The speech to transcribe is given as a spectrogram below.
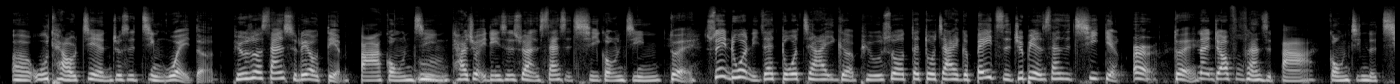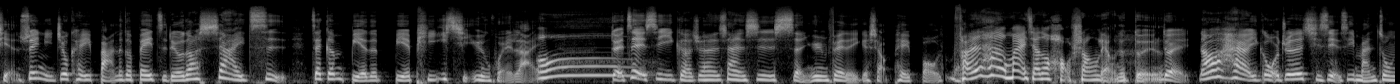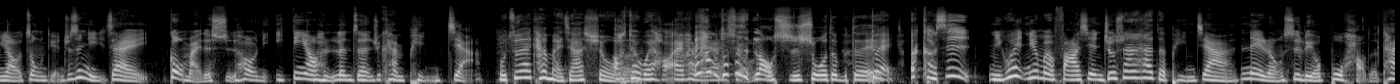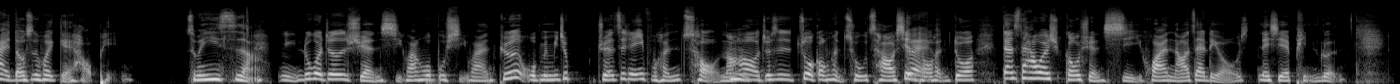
呃无条件就是进位的，比如说三十六点八公斤，它、嗯、就一定是算三十七公斤。对，所以如果你再多加一个，比如说再多加一个杯子，就变成三十七点二。对，那你就要付三十八公斤的钱，所以你就可以把那个杯子留到下一次再跟别的别批一起运回来。哦。对，这也是一个就算算是省运费的一个小配包，反正他的卖家都好商量就对了。对，然后还有一个，我觉得其实也是蛮重要的重点，就是你在购买的时候，你一定要很认真的去看评价。我最爱看买家秀哦，对，我也好爱看买家秀。他们都是老实说，对不对？对，呃，可是你会，你有没有发现，就算他的评价内容是留不好的，他也都是会给好评。什么意思啊？你如果就是选喜欢或不喜欢，比如我明明就。觉得这件衣服很丑，然后就是做工很粗糙，嗯、线头很多，但是他会勾选喜欢，然后再留那些评论。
